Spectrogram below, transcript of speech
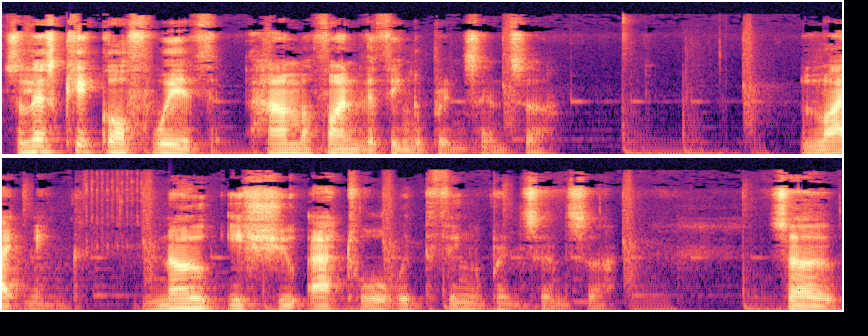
So let's kick off with how am I finding the fingerprint sensor? Lightning. No issue at all with the fingerprint sensor. So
